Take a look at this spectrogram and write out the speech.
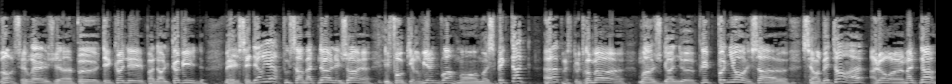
Bon, c'est vrai, j'ai un peu déconné pendant le Covid. Mais c'est derrière tout ça. Maintenant, les gens, euh, il faut qu'ils reviennent voir mon, mon spectacle. Hein, parce qu'autrement, euh, moi, je gagne euh, plus de pognon et ça, euh, c'est embêtant. Hein. Alors euh, maintenant,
